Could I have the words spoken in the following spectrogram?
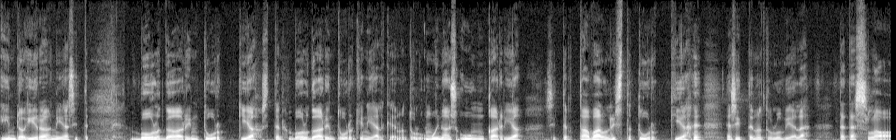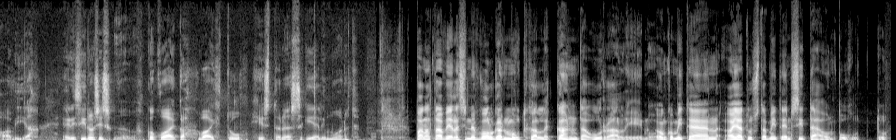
Indo-Irania, sitten Bulgaarin Turkkia, sitten Bulgaarin Turkin jälkeen on tullut muinaisunkaria, sitten tavallista Turkkia ja sitten on tullut vielä tätä slaavia. Eli siinä on siis koko aika vaihtuu historiassa kielimuodot. Palataan vielä sinne Volgan mutkalle kantauraliin. Onko mitään ajatusta, miten sitä on puhuttu?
